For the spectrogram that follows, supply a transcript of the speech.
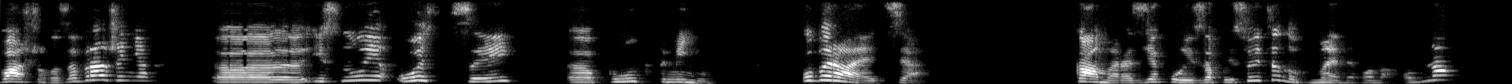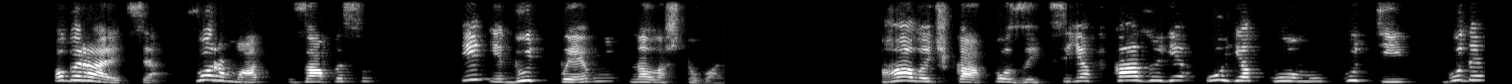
вашого зображення, е, існує ось цей е, пункт меню. Обирається камера, з якої записується, ну в мене вона одна. Обирається формат запису і йдуть певні налаштування. Галочка позиція вказує, у якому куті буде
